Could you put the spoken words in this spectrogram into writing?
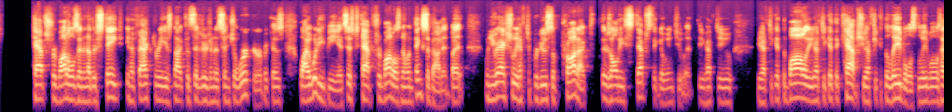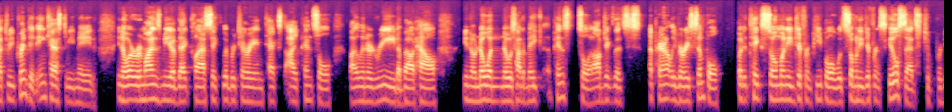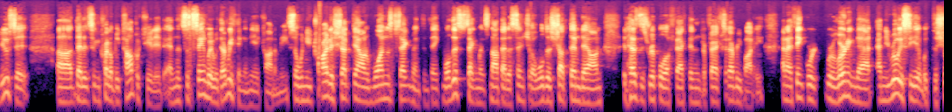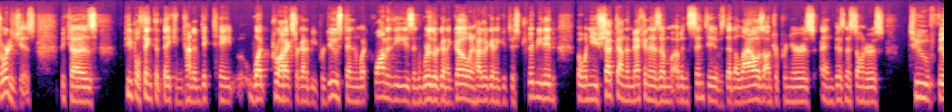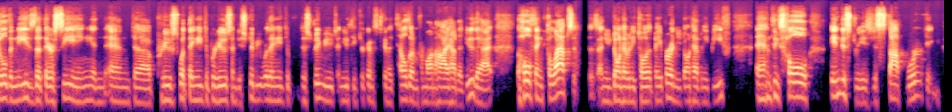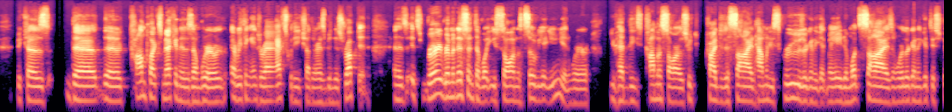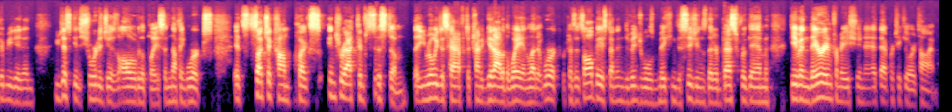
caps for bottles in another state in a factory is not considered an essential worker because why would he be? It's just caps for bottles. No one thinks about it. But when you actually have to produce a product, there's all these steps that go into it. You have to you have to get the bottle, you have to get the caps, you have to get the labels. The labels have to be printed, ink has to be made. You know, it reminds me of that classic libertarian text I pencil by Leonard Read about how you know no one knows how to make a pencil, an object that's apparently very simple, but it takes so many different people with so many different skill sets to produce it uh, that it's incredibly complicated. And it's the same way with everything in the economy. So when you try to shut down one segment and think, well, this segment's not that essential, we'll just shut them down, it has this ripple effect and it affects everybody. And I think we're, we're learning that. And you really see it with the shortages because people think that they can kind of dictate what products are going to be produced and in what quantities and where they're going to go and how they're going to get distributed but when you shut down the mechanism of incentives that allows entrepreneurs and business owners to fill the needs that they're seeing and and uh, produce what they need to produce and distribute where they need to distribute and you think you're going to tell them from on high how to do that the whole thing collapses and you don't have any toilet paper and you don't have any beef and these whole industries just stop working because the the complex mechanism where everything interacts with each other has been disrupted. And it's, it's very reminiscent of what you saw in the soviet union where you had these commissars who tried to decide how many screws are going to get made and what size and where they're going to get distributed and you just get shortages all over the place and nothing works. It's such a complex interactive system that you really just have to kind of get out of the way and let it work because it's all based on individuals making decisions that are best for them given their information at that particular time.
